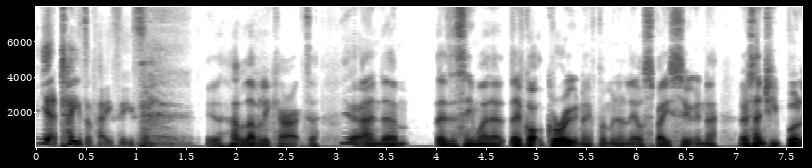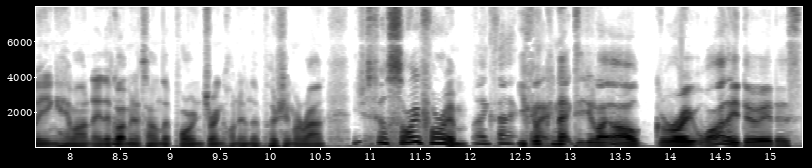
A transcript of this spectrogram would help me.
Yeah, Taserface. He's Yeah, a lovely character. yeah. And um, there's a scene where they're- they've got Groot and they've put him in a little spacesuit and they're, they're essentially bullying him, aren't they? They've got him in a tunnel, they're pouring drink on him, they're pushing him around. You just feel sorry for him. exactly. You feel connected. You're like, oh, Groot, why are they doing this?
